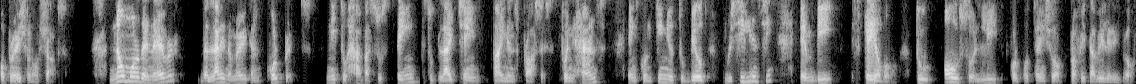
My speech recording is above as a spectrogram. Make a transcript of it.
operational shocks. Now more than ever, the Latin American corporates need to have a sustained supply chain finance process to enhance and continue to build resiliency and be scalable to also lead for potential profitability growth.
